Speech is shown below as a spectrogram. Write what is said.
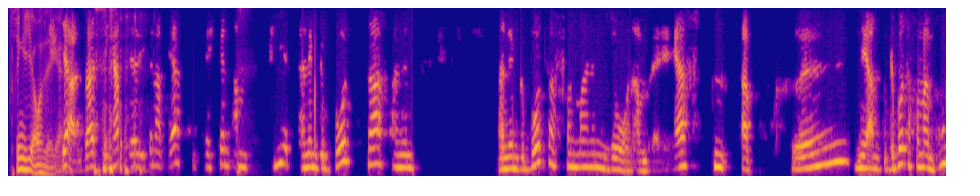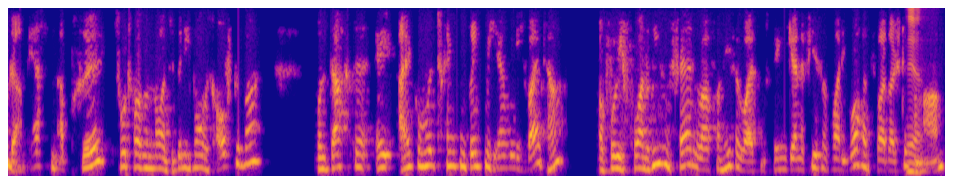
Trinke ich auch sehr gerne. Ja, das heißt, ich, hab, ich bin am ersten, ich bin am vier, an dem Geburtstag, an dem, an dem Geburtstag von meinem Sohn, am ersten April April, nee, am Geburtstag von meinem Bruder, am 1. April 2019 bin ich morgens aufgewacht und dachte, ey, Alkohol trinken bringt mich irgendwie nicht weiter. Obwohl ich vorher ein riesen Fan war von Hefeweizen trinken, gerne vier, fünf Mal die Woche, zwei, drei Stück ja. am Abend.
